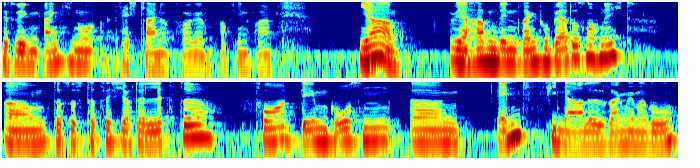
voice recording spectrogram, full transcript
deswegen eigentlich nur recht kleine Folge auf jeden Fall. Ja, wir haben den St. Hubertus noch nicht. Ähm, das ist tatsächlich auch der letzte vor dem großen ähm, Endfinale, sagen wir mal so,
